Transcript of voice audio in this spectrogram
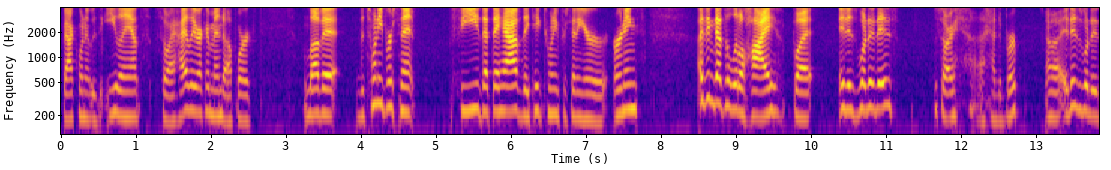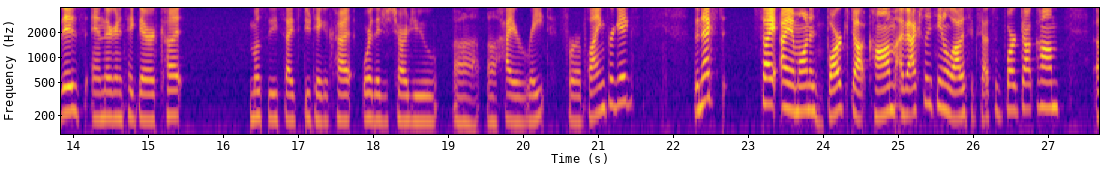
back when it was Elance. So I highly recommend Upwork. Love it. The 20% fee that they have, they take 20% of your earnings. I think that's a little high, but it is what it is. Sorry, I had to burp. Uh, it is what it is, and they're going to take their cut. Most of these sites do take a cut, or they just charge you uh, a higher rate for applying for gigs. The next site I am on is bark.com. I've actually seen a lot of success with bark.com. Uh,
